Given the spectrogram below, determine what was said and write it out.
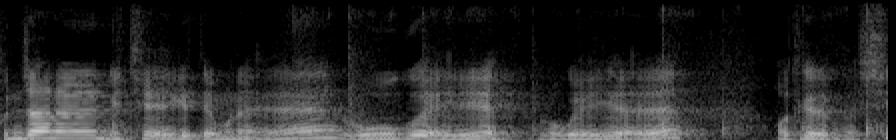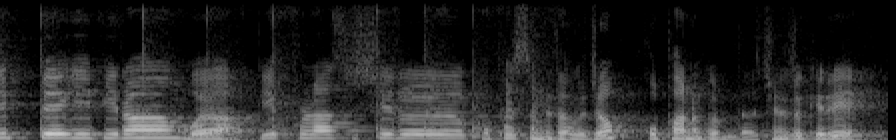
분자는 밑에 A이기 때문에 로그 A에 로그 A에 어떻게 됩니까? C 빼기 B랑 뭐야? B 플러스 C를 곱했습니다. 그죠? 곱하는 겁니다. 진수끼리.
